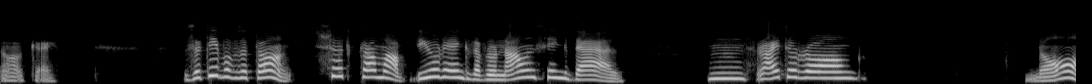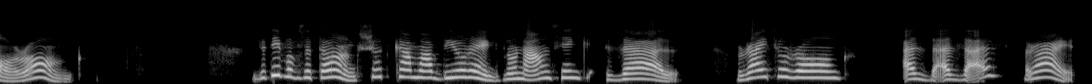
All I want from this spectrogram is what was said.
Okay. The tip of the tongue should come up during the pronouncing dal. Hmm, right or wrong? No, wrong. The tip of the tongue should come up during pronouncing dal. Right or wrong? as as as right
